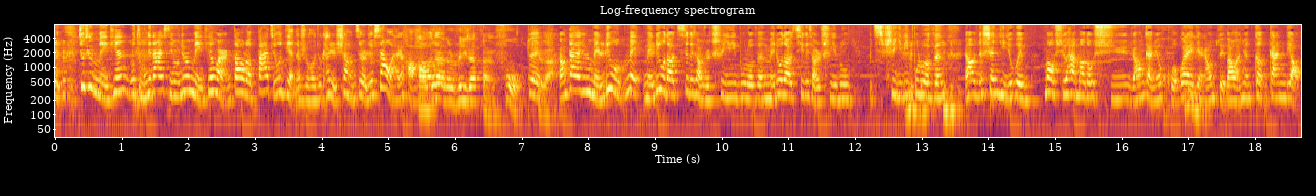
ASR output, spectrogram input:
就是每天我怎么给大家形容？就是每天晚上到了八九点的时候就开始上劲儿，就下午还是好好的。好多人都是说一直在反。反复对吧？然后大概就是每六每每六到七个小时吃一粒布洛芬，每六到七个小时吃一粒吃一粒布洛芬，然后你的身体就会冒虚汗，冒到虚，然后感觉活过来一点，然后嘴巴完全干干掉，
